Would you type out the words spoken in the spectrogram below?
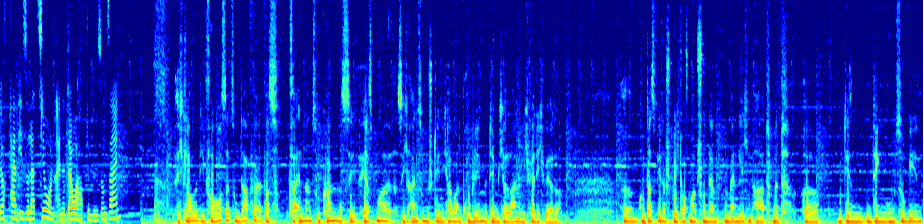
Doch kann Isolation eine dauerhafte Lösung sein? Ich glaube, die Voraussetzung dafür, etwas verändern zu können, ist erstmal sich einzugestehen, ich habe ein Problem, mit dem ich alleine nicht fertig werde. Ähm, Und das widerspricht oftmals schon der männlichen Art, mit, äh, mit diesen Dingen umzugehen.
